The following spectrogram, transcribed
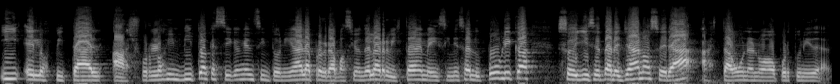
y el Hospital Ashford. Los invito a que sigan en sintonía de la programación de la revista de Medicina y Salud Pública. Soy Gisette Arellano. Será hasta una nueva oportunidad.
